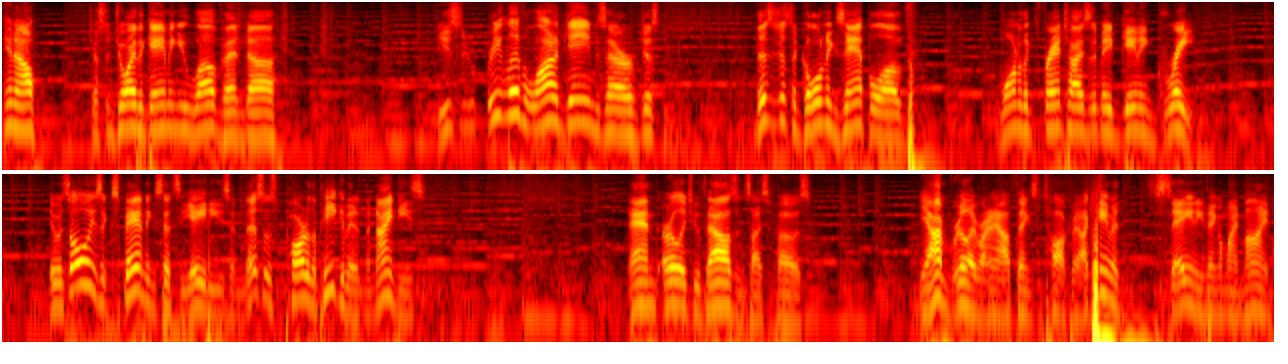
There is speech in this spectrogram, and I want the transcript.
you know, just enjoy the gaming you love and, uh, you relive a lot of games that are just, this is just a golden example of one of the franchises that made gaming great. It was always expanding since the 80s, and this was part of the peak of it in the 90s. And early 2000s, I suppose. Yeah, I'm really running out of things to talk about. I can't even say anything on my mind.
